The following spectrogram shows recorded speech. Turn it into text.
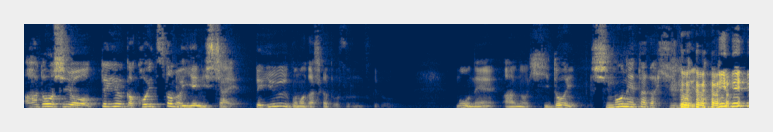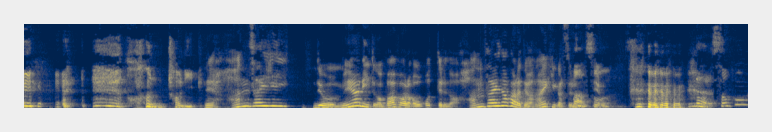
あ。どうしようっていうかこいつとの家にしちゃえっていうごまかし方をするんでもうねあのひどい。下ネタがひどい。本当に。ね犯罪でもメアリーとかバーバラが怒ってるのは犯罪だからではない気がするんですよ、まあ、そうなんです だからそこ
